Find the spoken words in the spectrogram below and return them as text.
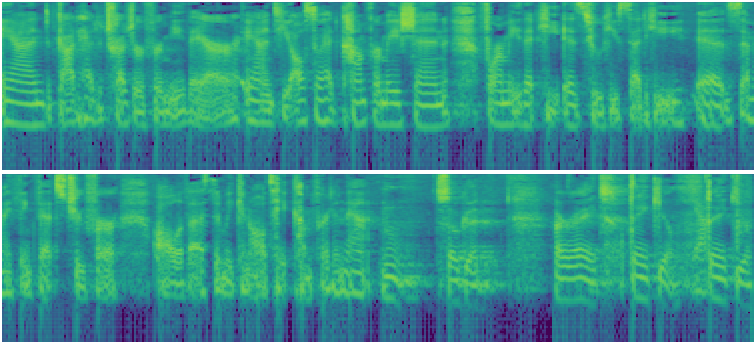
and God had a treasure for me there. And he also had confirmation for me that he is who he said he is. And I think that's true for all of us and we can all take comfort in that. Mm, so good. All right. Thank you. Yeah. Thank you.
